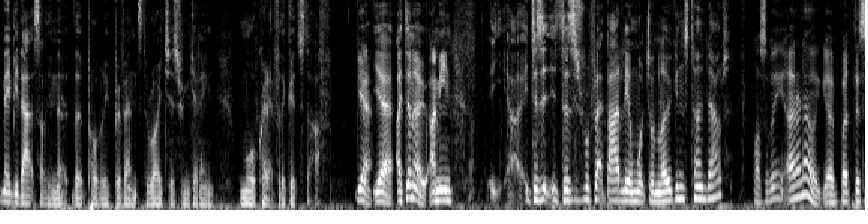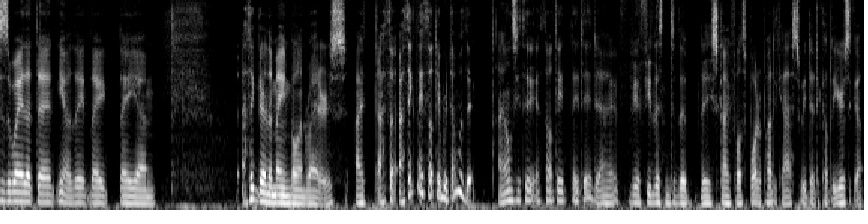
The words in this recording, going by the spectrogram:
maybe that's something that, that probably prevents the writers from getting more credit for the good stuff. yeah, Yeah, I don't know. I mean, uh, does it does this reflect badly on what John Logan's turned out? possibly. I don't know, yeah, but this is a way that they, you know, they they they um. I think they're the main Bond writers. I I thought I think they thought they were done with it. I honestly th- I thought they they did. Uh, if, if you listen to the the Skyfall Spoiler podcast we did a couple of years ago,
